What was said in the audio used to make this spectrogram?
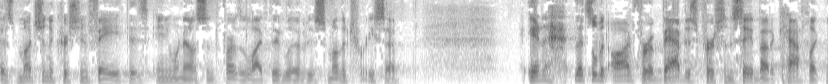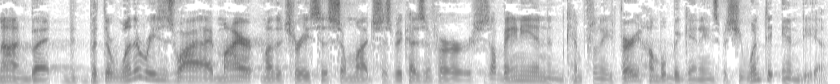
as much in the Christian faith as anyone else in far as the life they lived is Mother Teresa. And that's a little bit odd for a Baptist person to say about a Catholic nun, but but one of the reasons why I admire Mother Teresa so much is because of her. She's Albanian and came from these very humble beginnings, but she went to India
